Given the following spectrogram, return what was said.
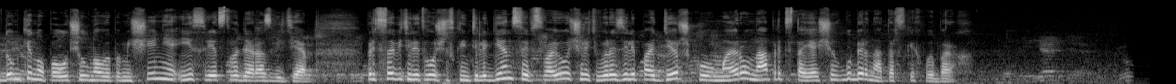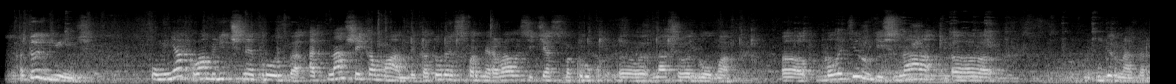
Дом кино получил новое помещение и средства для развития. Представители творческой интеллигенции, в свою очередь, выразили поддержку мэру на предстоящих губернаторских выборах. Анатолий Евгеньевич, у меня к вам личная просьба от нашей команды, которая сформировалась сейчас вокруг э, нашего дома. Э, баллотируйтесь на э, губернатора.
